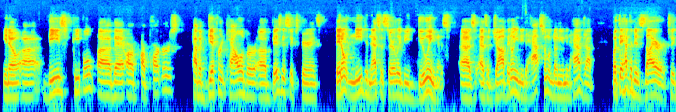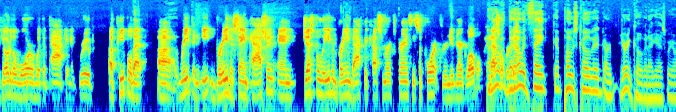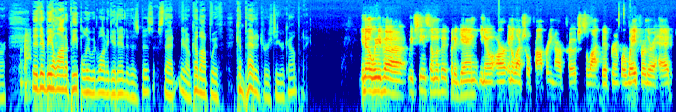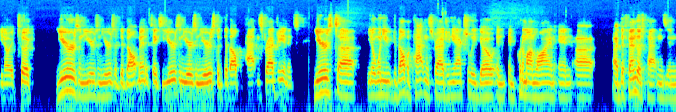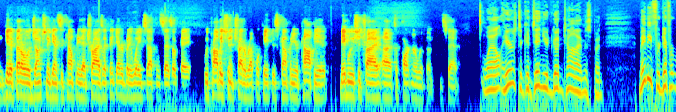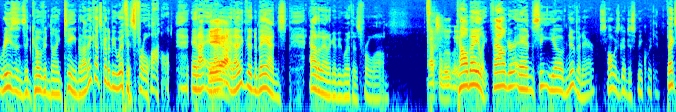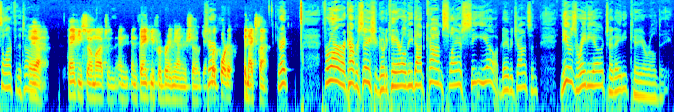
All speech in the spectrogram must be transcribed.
you know uh, these people uh, that are our partners have a different caliber of business experience. They don't need to necessarily be doing this as as a job. They don't even need to have some of them don't even need to have jobs but they have the desire to go to the war with a pack and a group of people that uh, reap and eat and breathe the same passion and just believe in bringing back the customer experience and support through Nuvenair Global. And but that's I, what we're But doing. I would think post COVID or during COVID, I guess we are, that there'd be a lot of people who would want to get into this business that, you know, come up with competitors to your company. You know, we've uh, we've seen some of it, but again, you know, our intellectual property and our approach is a lot different. We're way further ahead. You know, it took years and years and years of development. It takes years and years and years to develop a patent strategy, and it's years. Uh, you know, when you develop a patent strategy and you actually go and, and put them online and uh, uh, defend those patents and get a federal injunction against a company that tries, I think everybody wakes up and says, okay, we probably shouldn't try to replicate this company or copy it. Maybe we should try uh, to partner with them instead. Well, here's to continued good times, but maybe for different reasons than COVID nineteen. But I think that's going to be with us for a while, and I and, yeah. I, and I think the demands out of that are going to be with us for a while. Absolutely. Kyle Bailey, founder and CEO of Nuvenair. It's always good to speak with you. Thanks a lot for the time. Yeah. Thank you so much. And, and, and thank you for bringing me on your show again. Sure. Look forward to the next time. Great. For more of our conversation, go to krld.com slash CEO. I'm David Johnson, News Radio 1080 KRLD.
